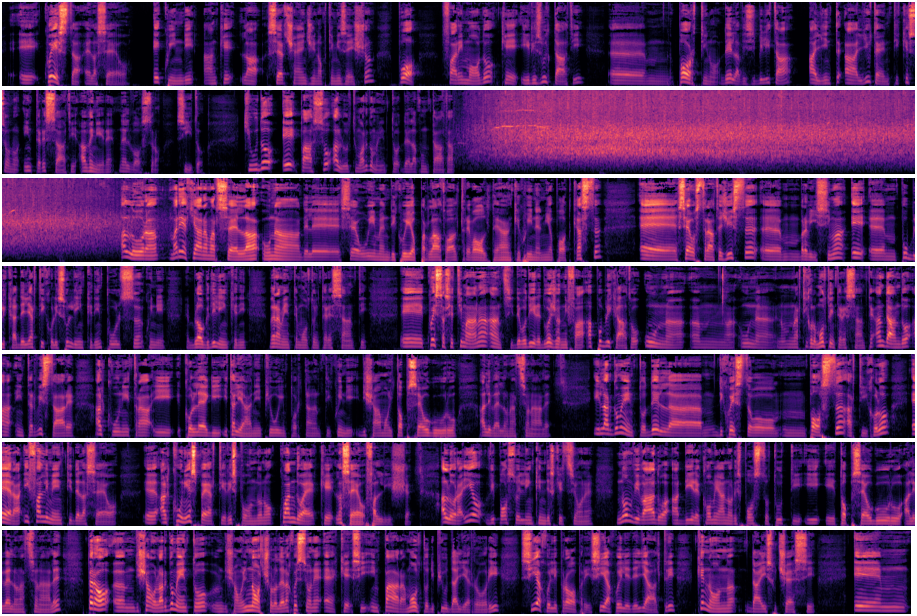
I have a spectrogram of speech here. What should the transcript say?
E questa è la SEO e quindi anche la Search Engine Optimization può fare in modo che i risultati ehm, portino della visibilità agli, int- agli utenti che sono interessati a venire nel vostro sito. Chiudo e passo all'ultimo argomento della puntata. Allora, Maria Chiara Marcella, una delle SEO women di cui ho parlato altre volte anche qui nel mio podcast, è SEO strategist, ehm, bravissima, e ehm, pubblica degli articoli su LinkedIn Pulse, quindi nel blog di LinkedIn, veramente molto interessanti. E questa settimana, anzi devo dire due giorni fa, ha pubblicato un, um, un, un, articolo molto interessante andando a intervistare alcuni tra i colleghi italiani più importanti, quindi diciamo i top SEO guru a livello nazionale. L'argomento del, di questo um, post, articolo, era i fallimenti della SEO eh, alcuni esperti rispondono quando è che la SEO fallisce. Allora, io vi posto il link in descrizione. Non vi vado a dire come hanno risposto tutti i, i top SEO guru a livello nazionale, però ehm, diciamo l'argomento, diciamo il nocciolo della questione è che si impara molto di più dagli errori, sia quelli propri sia quelli degli altri, che non dai successi. E, ehm,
